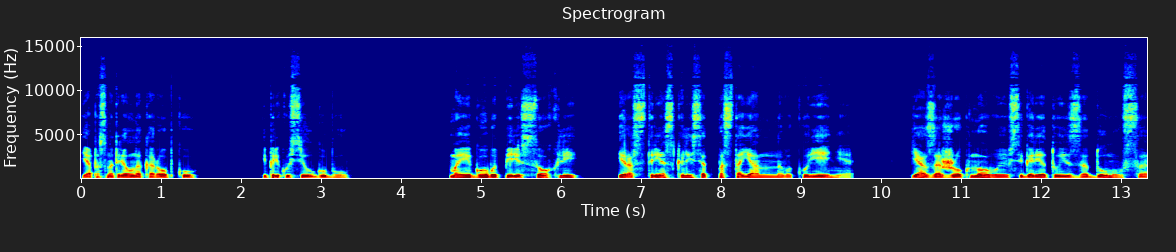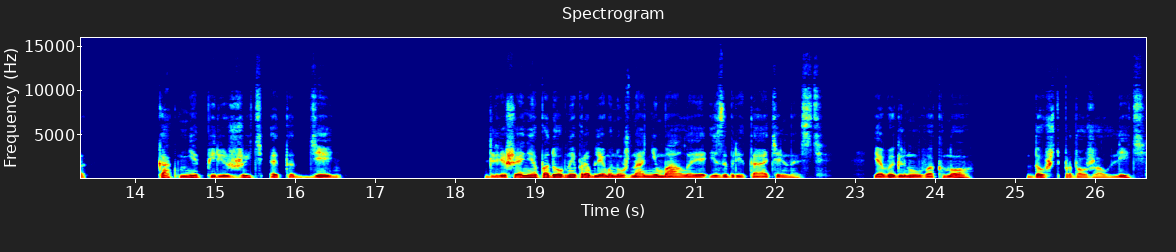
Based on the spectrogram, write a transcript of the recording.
Я посмотрел на коробку и прикусил губу. Мои губы пересохли и растрескались от постоянного курения. Я зажег новую сигарету и задумался, как мне пережить этот день. Для решения подобной проблемы нужна немалая изобретательность. Я выглянул в окно, дождь продолжал лить.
